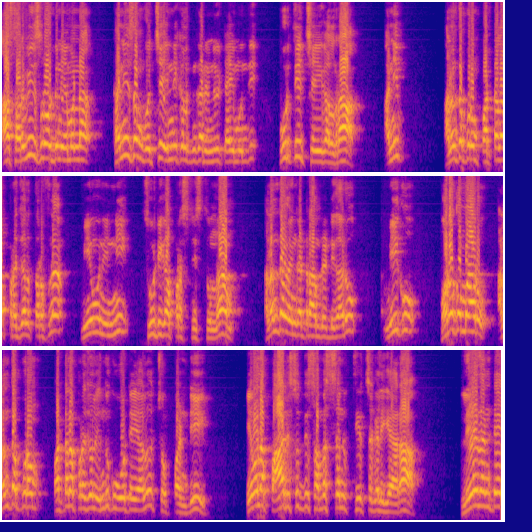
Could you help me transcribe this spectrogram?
ఆ సర్వీస్ రోడ్డుని ఏమన్నా కనీసం వచ్చే ఎన్నికలకు ఇంకా రెండు టైం ఉంది పూర్తి చేయగలరా అని అనంతపురం పట్టణ ప్రజల తరఫున మేము నిన్ని సూటిగా ప్రశ్నిస్తున్నాం. అనంత వెంకటరామరెడ్డి గారు మీకు మరొక మారు అనంతపురం పట్టణ ప్రజలు ఎందుకు ఓటేయాలో చెప్పండి. ఏమైనా పారిశుద్ధ్య సమస్యను తీర్చగలిగారా? లేదంటే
